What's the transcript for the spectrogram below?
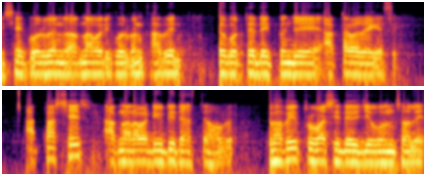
এসে করবেন, রান্নাবাড়ি করবেন, খাবেন। করতে দেখবেন যে আটটা বাজে গেছে। আটটা শেষ, আপনার আবার ডিউটিতে আসতে হবে। এভাবেই প্রবাসীদের জীবন চলে।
